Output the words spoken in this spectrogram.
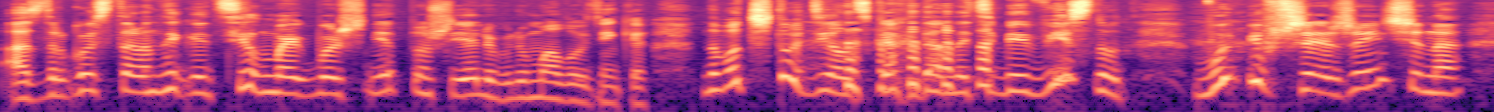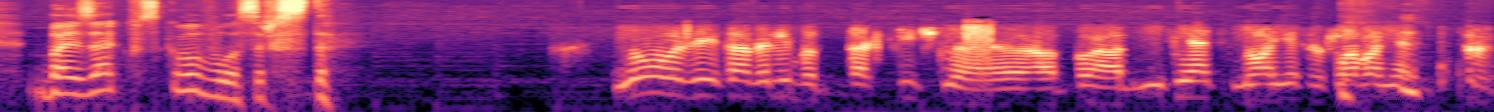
А с другой стороны, говорит, сил моих больше нет, потому что я люблю молоденьких. Ну вот что делать, когда на тебе виснут выпившая женщина бальзаковского возраста? Ну, здесь надо либо тактично э, об- объяснять, ну а если слова не отпустят,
